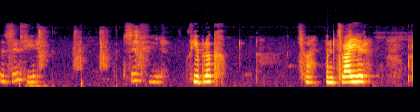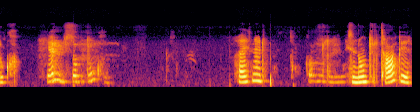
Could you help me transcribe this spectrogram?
Es sind vier. Es sind vier. Vier Blöcke. Zwei. Ein Zweier Block. Ja, dann ist es so dunkel. Weiß nicht. Mal. Wir sind unter Tage.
